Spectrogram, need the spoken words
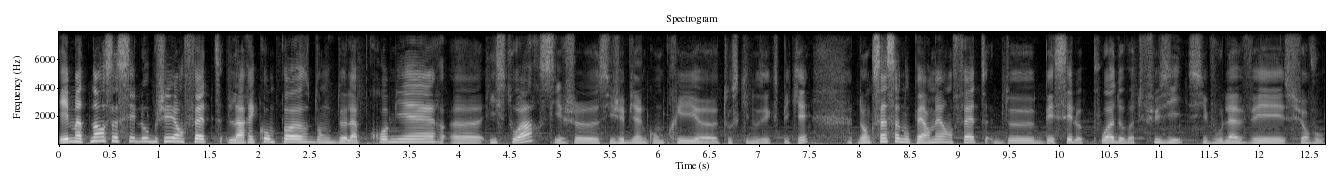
Et maintenant, ça c'est l'objet en fait, la récompense donc de la première euh, histoire, si j'ai bien compris euh, tout ce qu'il nous expliquait. Donc ça, ça nous permet en fait de baisser le poids de votre fusil si vous l'avez sur vous.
